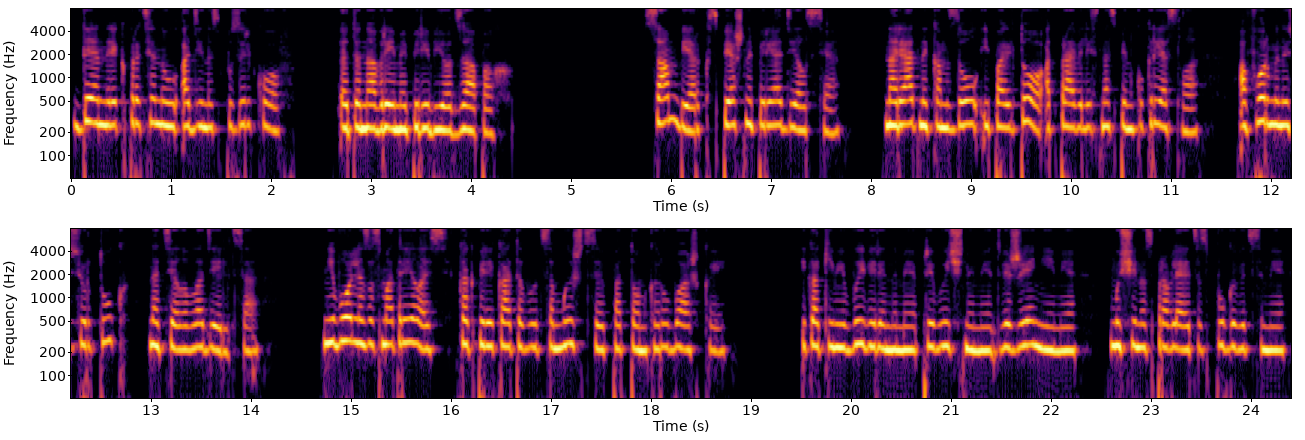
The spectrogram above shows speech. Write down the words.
Денрик протянул один из пузырьков. «Это на время перебьет запах». Сам Берг спешно переоделся. Нарядный камзол и пальто отправились на спинку кресла, оформленный сюртук на тело владельца. Невольно засмотрелась, как перекатываются мышцы под тонкой рубашкой, и какими выверенными, привычными движениями мужчина справляется с пуговицами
